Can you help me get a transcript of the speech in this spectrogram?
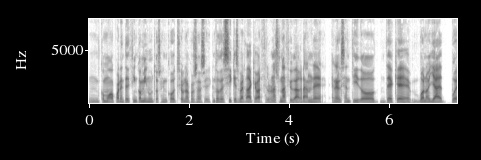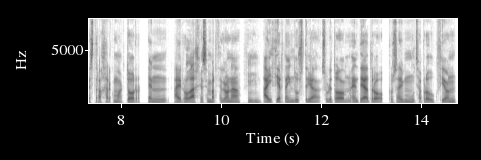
mm, como a 45 minutos en coche, una cosa así. Entonces sí que es verdad que Barcelona es una ciudad grande en el sentido de que, bueno, ya puedes trabajar como actor, en, hay rodajes en Barcelona, hay cierta industria, sobre todo en teatro, pues hay mucha producción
